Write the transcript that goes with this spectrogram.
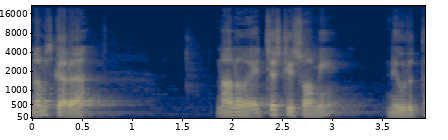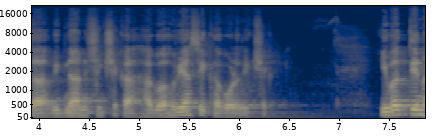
ನಮಸ್ಕಾರ. ನಾನು ಎಚ್ ಎಸ್ ಟಿ ಸ್ವಾಮಿ, ನಿವೃತ್ತ ವಿಜ್ಞಾನ ಶಿಕ್ಷಕ ಹಾಗೂ ಹವ್ಯಾಸಿ ಖಗೋಳ ವೀಕ್ಷಕ. ಇವತ್ತಿನ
